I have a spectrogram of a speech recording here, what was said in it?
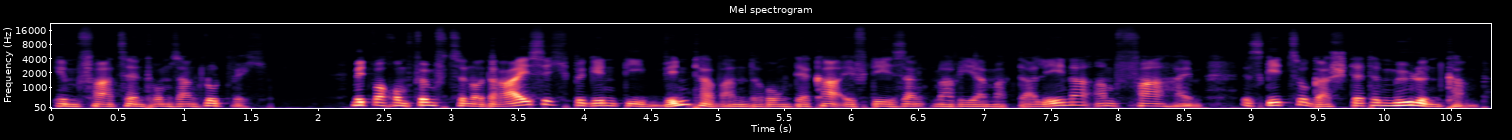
im Pfarrzentrum St. Ludwig. Mittwoch um 15.30 Uhr beginnt die Winterwanderung der KfD St. Maria Magdalena am Pfarrheim. Es geht zur Gaststätte Mühlenkamp.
